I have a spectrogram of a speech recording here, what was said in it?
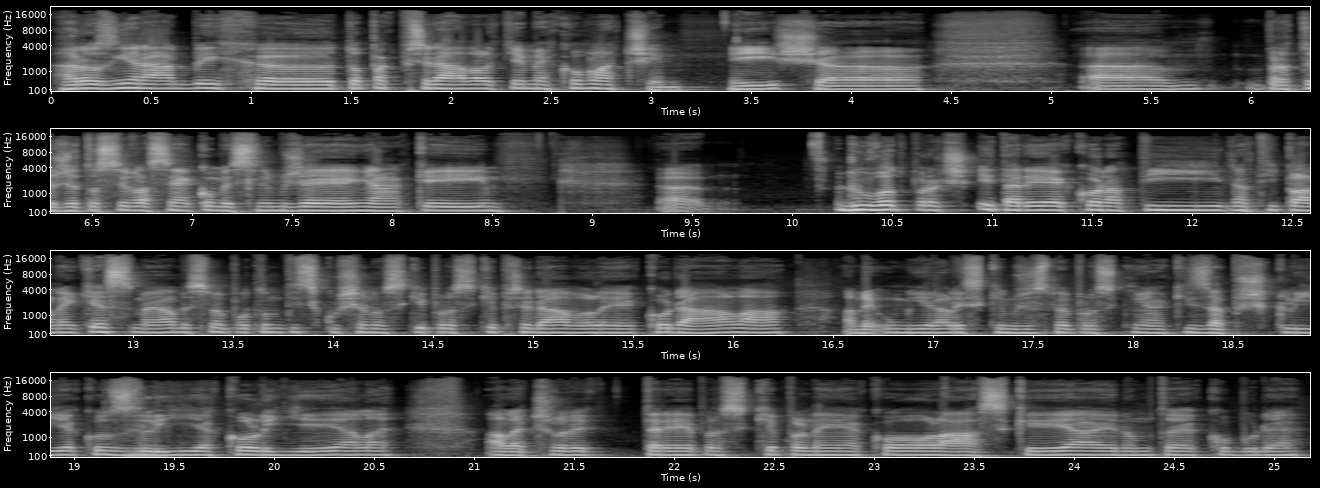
hrozně rád bych eh, to pak předával těm jako mladším. Víš, uh, uh, protože to si vlastně jako myslím, že je nějaký uh, důvod, proč i tady jako na té na tý planetě jsme, aby jsme potom ty zkušenosti prostě předávali jako dál a, a neumírali s tím, že jsme prostě nějaký zapšklí jako zlí jako lidi, ale, ale člověk, který je prostě plný jako lásky a jenom to jako bude,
